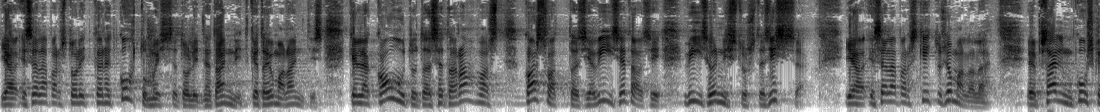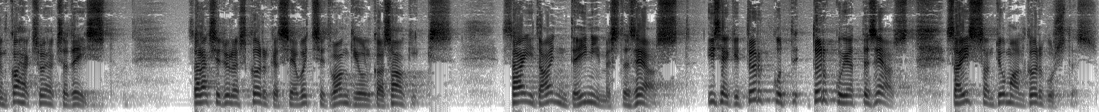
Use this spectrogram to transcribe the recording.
ja, ja sellepärast olid ka need kohtumõistjad olid need annid, keda Jumal andis, kelle kaudu ta seda rahvast rahvast kasvatas ja viis edasi, viis õnnistuste sisse. ja, ja sellepärast kiitus Jumalale. psalm kuuskümmend kaheksa, üheksateist. sa läksid üles kõrgesse ja võtsid vangi hulga saagiks. said ande inimeste seast, isegi tõrkud, tõrkujate seast sa issand Jumal kõrgustes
